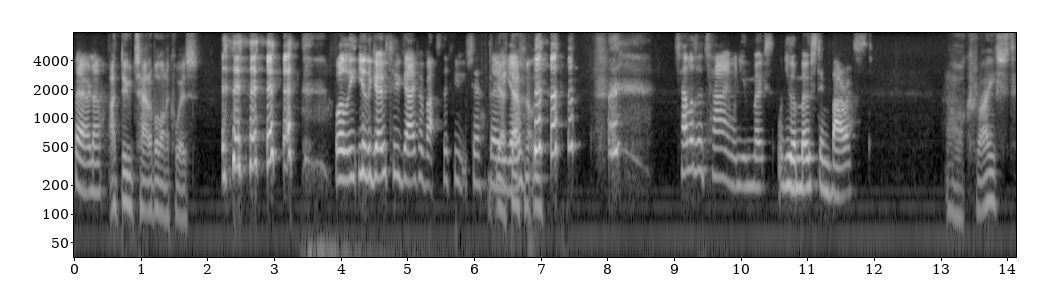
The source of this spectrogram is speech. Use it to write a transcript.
Fair enough. I do terrible on a quiz. Well, you're the go-to guy for Back to the Future. There yeah, we go. definitely. Tell us a time when you most when you were most embarrassed. Oh Christ.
